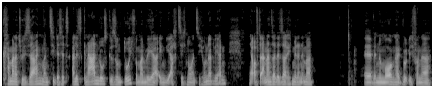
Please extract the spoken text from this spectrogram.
kann, man natürlich sagen, man zieht das jetzt alles gnadenlos gesund durch, weil man will ja irgendwie 80, 90, 100 werden. Ja, auf der anderen Seite sage ich mir dann immer, äh, wenn du morgen halt wirklich von der,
